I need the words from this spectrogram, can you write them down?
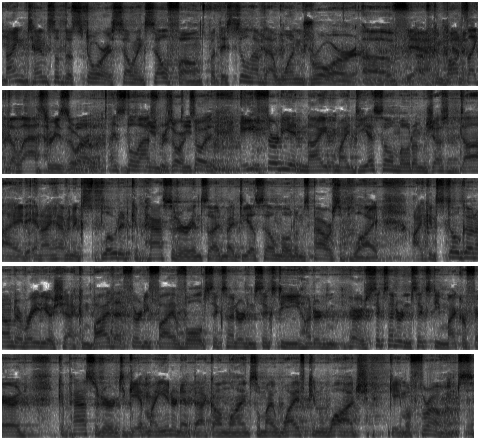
Nine tenths of the store is selling cell phones, but they still have that one drawer of, Yeah, of components. that's like the last resort. It's the last resort. So at 8:30 at night, my DSL modem just died, and I have an exploded capacitor inside my DSL modem's power supply. I can still go down to Radio Shack and buy that 35 volt, 660 100 or 660 microfarad capacitor to get my internet back online, so my wife can watch Game of Thrones.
